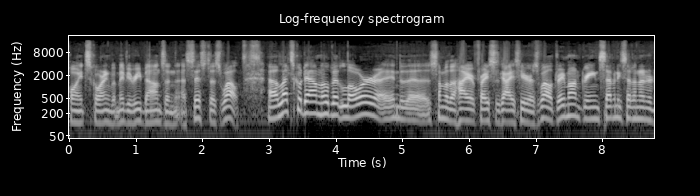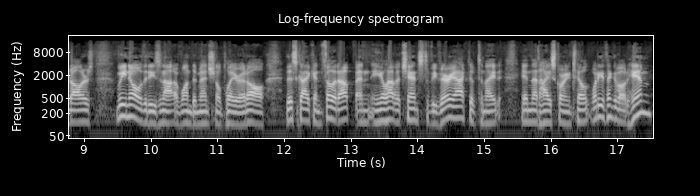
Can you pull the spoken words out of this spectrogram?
point scoring but maybe rebounds and assists as well. Uh, let's go down a little bit lower uh, into the, some of the higher prices guys here as well. Draymond Green, seventy seven hundred dollars. We know that he's not a one dimensional player at all. This guy can fill up, and he'll have a chance to be very active tonight in that high scoring tilt. What do you think about him?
